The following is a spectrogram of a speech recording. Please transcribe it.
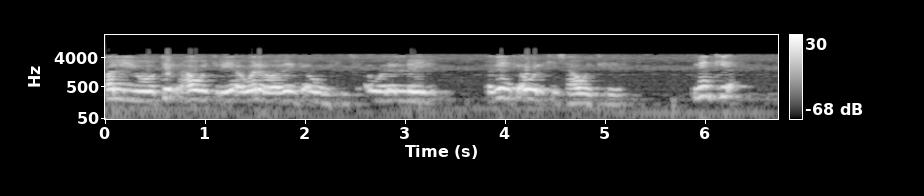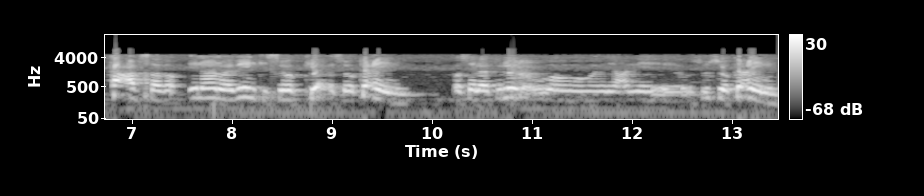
falyuutir ha witriye awalahu habeenka awalkiisa awala leyli habeenka awalkiisa ha witriye ninkii ka cabsado inaanu habeenkii soo soo kacaynin oo salaatuleyl yani isu soo kacaynin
